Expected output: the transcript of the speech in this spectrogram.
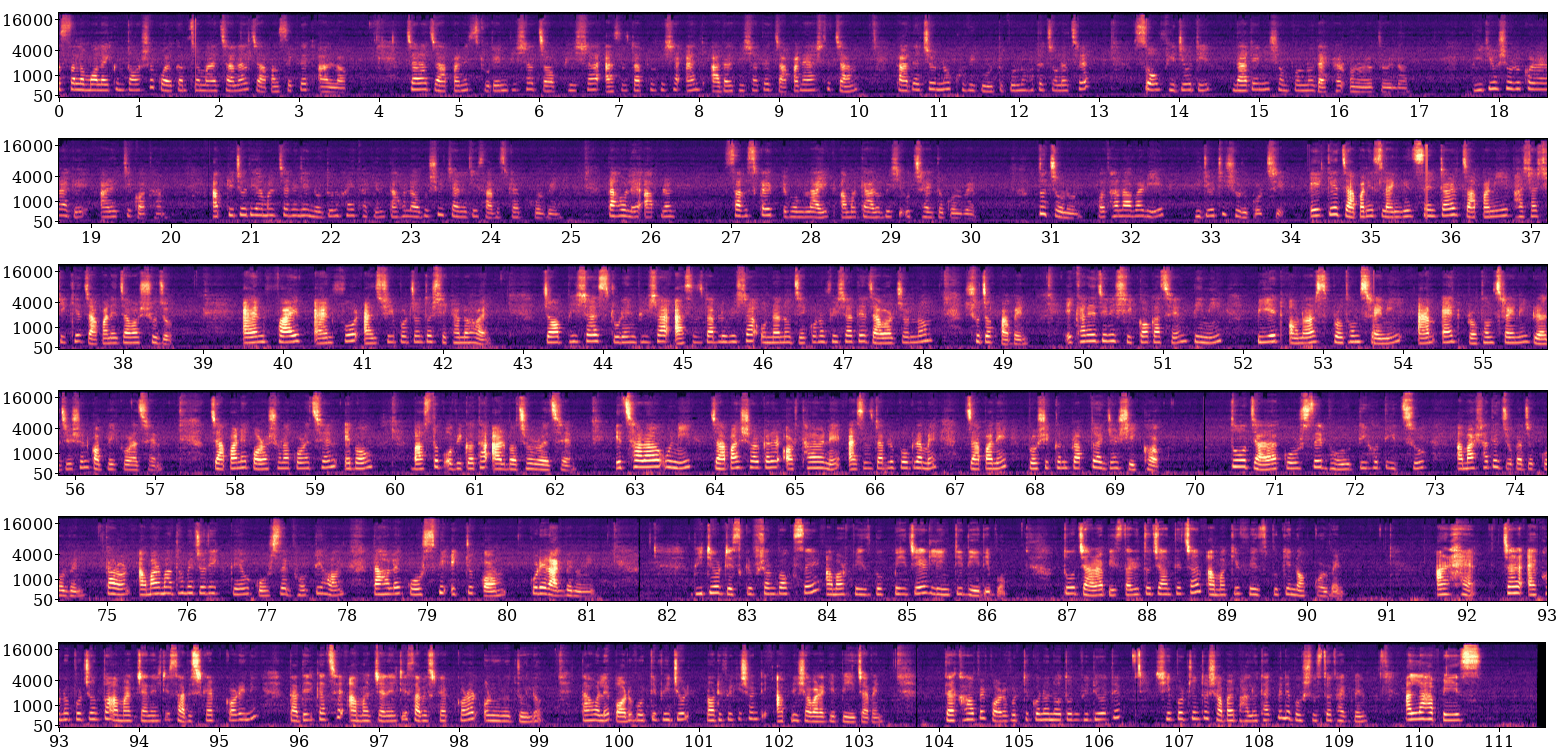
আসসালামু আলাইকুম দর্শক welcome to my channel Japan secret unlock যারা জাপানে student visa job visa SSW visa and other ভিসাতে জাপানে আসতে চান, তাদের জন্য খুবই গুরুত্বপূর্ণ হতে চলেছে। সো ভিডিওটি না টেনে সম্পূর্ণ দেখার অনুরোধ রইল। ভিডিও শুরু করার আগে আরেকটি কথা। আপনি যদি আমার চ্যানেলে নতুন হয়ে থাকেন, তাহলে অবশ্যই চ্যানেলটি সাবস্ক্রাইব করবেন। তাহলে আপনার সাবস্ক্রাইব এবং লাইক আমাকে আরও বেশি উৎসাহিত করবে। তো চলুন, কথা না বাড়িয়ে ভিডিওটি শুরু করছি। একে জাপানিজ ল্যাঙ্গুয়েজ সেন্টার জাপানি ভাষা শিখে জাপানে যাওয়ার সুযোগ। And five and four and three পর্যন্ত শেখানো হয়। Job visa student visa SSW visa অন্যান্য যে কোনো ভিসাতে যাওয়ার জন্য সুযোগ পাবেন। এখানে যিনি শিক্ষক আছেন, তিনি বিএড অনার্স প্রথম শ্রেণি, এম এড প্রথম শ্রেণি গ্র্যাজুয়েশন কমপ্লিট করেছেন। জাপানে পড়াশোনা করেছেন এবং বাস্তব অভিজ্ঞতা আট বছর রয়েছে। এছাড়াও উনি জাপান সরকারের অর্থায়নে এসএসডাব্লিউ প্রোগ্রামে জাপানে প্রশিক্ষণপ্রাপ্ত একজন শিক্ষক। তো যারা কোর্সে ভর্তি হতে ইচ্ছুক, আমার সাথে যোগাযোগ করবেন। কারণ আমার মাধ্যমে যদি কেউ কোর্সে ভর্তি হন, তাহলে কোর্স ফি একটু কম করে রাখবেন উনি। ভিডিওর ডিসক্রিপশন বক্সে আমার ফেসবুক পেজের লিঙ্কটি দিয়ে দিব। তো যারা বিস্তারিত জানতে চান, আমাকে ফেসবুকে নক করবেন। আর হ্যাঁ যারা এখনও পর্যন্ত আমার চ্যানেলটি সাবস্ক্রাইব করেনি, তাদের কাছে আমার চ্যানেলটি সাবস্ক্রাইব করার অনুরোধ রইল। তাহলে পরবর্তী ভিডিওর নোটিফিকেশনটি আপনি সবার আগে পেয়ে যাবেন। দেখা হবে পরবর্তী কোনো নতুন ভিডিওতে। সে পর্যন্ত সবাই ভালো থাকবেন এবং সুস্থ থাকবেন। আল্লাহ হাফিজ।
